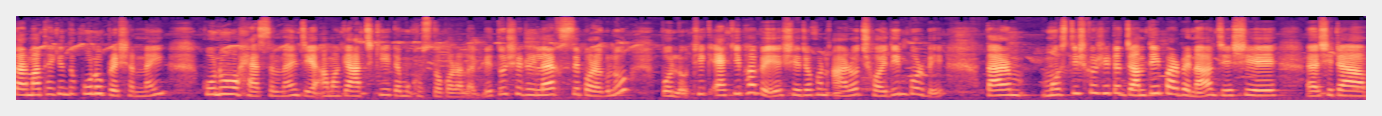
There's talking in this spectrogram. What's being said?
তার মাথায় কিন্তু কোনো প্রেশার নাই, কোনো হ্যাসেল নাই যে আমাকে আজকে এটা মুখস্থ করা লাগবে। তো সে রিল্যাক্সে পড়াগুলো পড়ল। ঠিক একইভাবে সে যখন আরও ছয় দিন পড়বে, তার মস্তিষ্ক সেটা জানতেই পারবে না যে সে সেটা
